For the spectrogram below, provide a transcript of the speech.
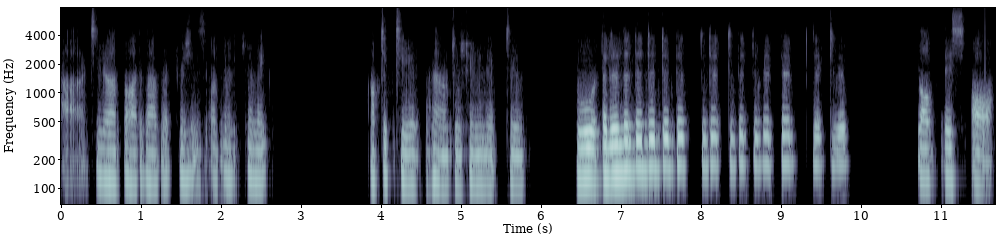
Uh, to know a thought about what versions of electronic objective, how to train it to พู log this all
